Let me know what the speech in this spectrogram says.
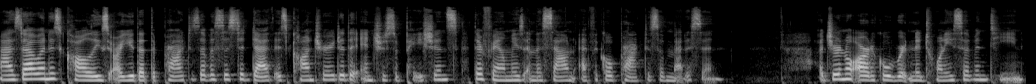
Masdeu and his colleagues argue that the practice of assisted death is contrary to the interests of patients, their families, and the sound ethical practice of medicine. A journal article written in 2017,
